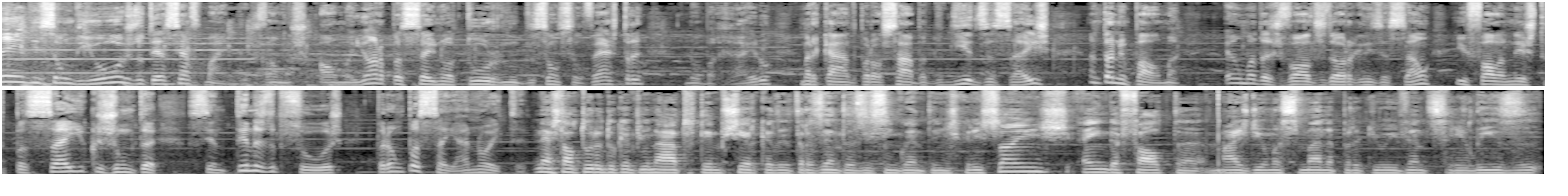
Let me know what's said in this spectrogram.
Na edição de hoje do TSF Bikes, vamos ao maior passeio noturno de São Silvestre, no Barreiro, marcado para o sábado, dia 16. António Palma é uma das vozes da organização e fala neste passeio que junta centenas de pessoas para um passeio à noite. Nesta altura do campeonato temos cerca de 350 inscrições, ainda falta mais de uma semana para que o evento se realize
